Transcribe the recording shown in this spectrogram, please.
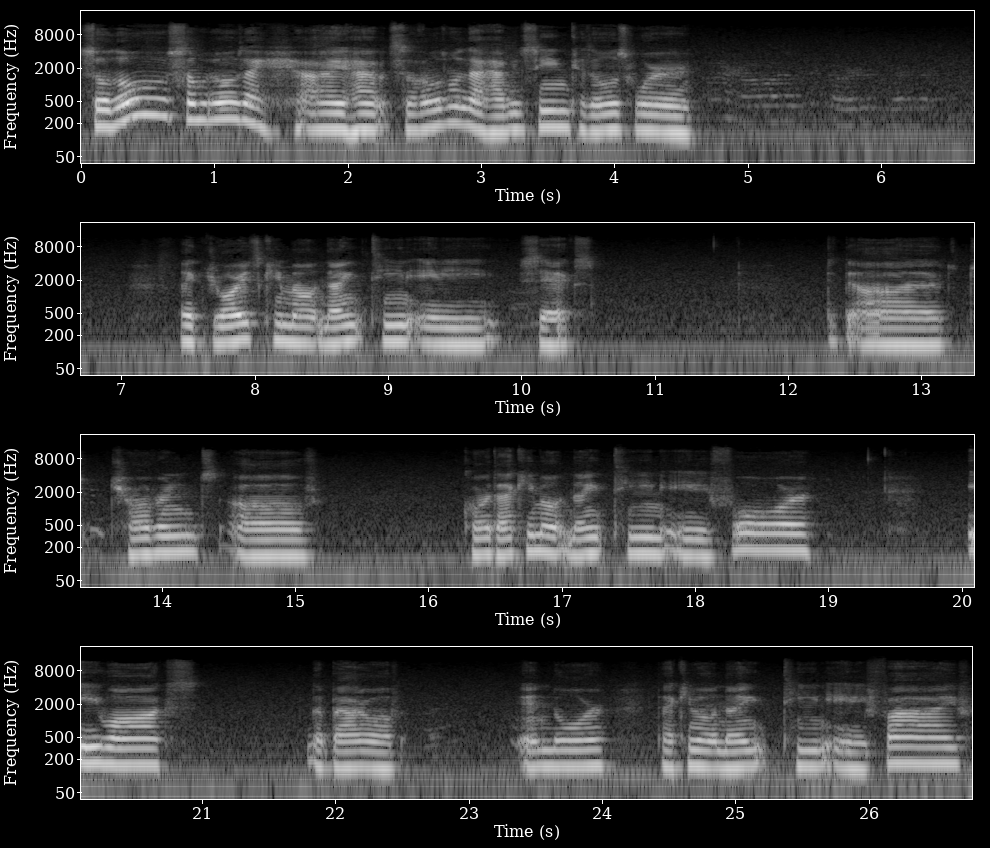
So those, some of those I I have, so those ones I haven't seen because those were like Droids came out 1986. Uh, Children's of That came out 1984. Ewoks, The Battle of Endor, that came out 1985.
